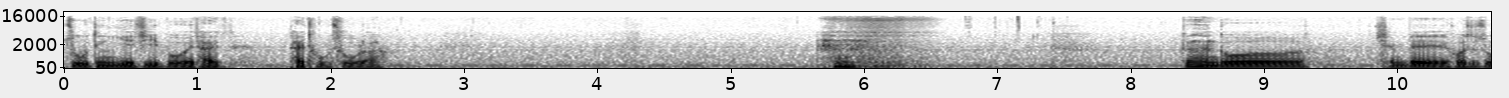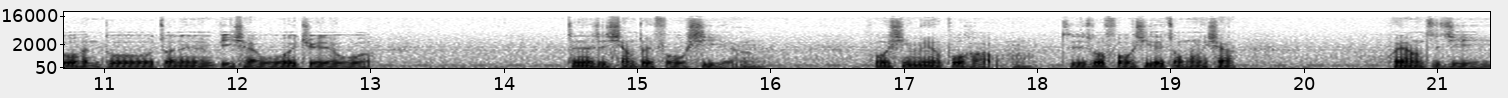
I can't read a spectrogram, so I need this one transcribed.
注定业绩不会太太突出了。跟很多前辈，或是说很多专业人比起来，我会觉得我真的是相对佛系啊。佛系没有不好，只是说佛系的状况下，会让自己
